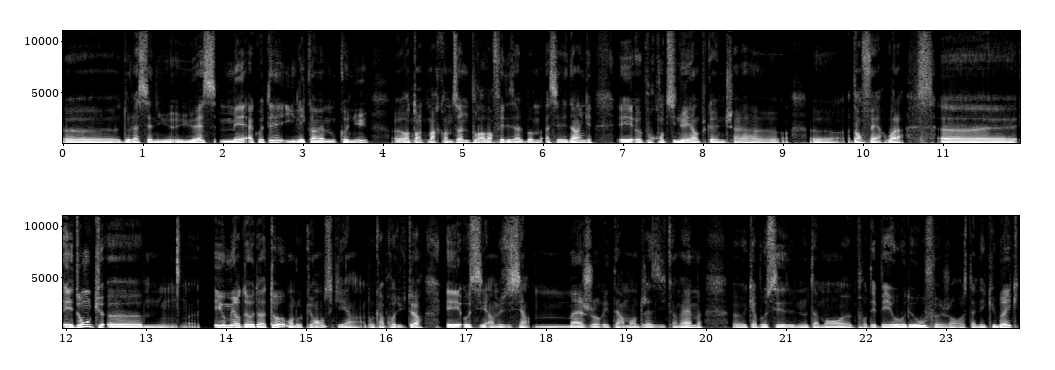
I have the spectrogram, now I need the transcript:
euh, de la scène US, mais à côté, il est quand même connu en tant que Mark Ronson pour avoir fait des albums assez dingues et pour continuer, en tout cas, Inch'Allah, d'en faire. Voilà. Et donc, euh, Eumir Deodato, en l'occurrence, qui est un, donc un producteur et aussi un musicien majoritairement jazzy quand même, euh, qui a bossé notamment euh, pour des BO de ouf, genre Stanley Kubrick,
